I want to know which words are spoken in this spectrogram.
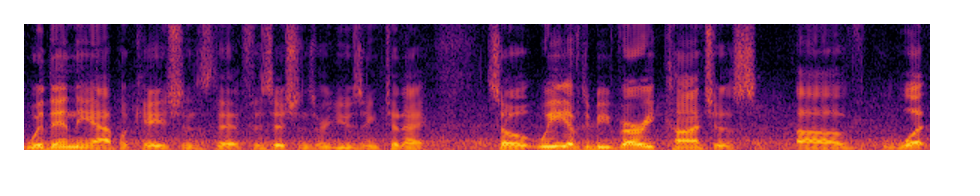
within the applications that physicians are using today. So we have to be very conscious of what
